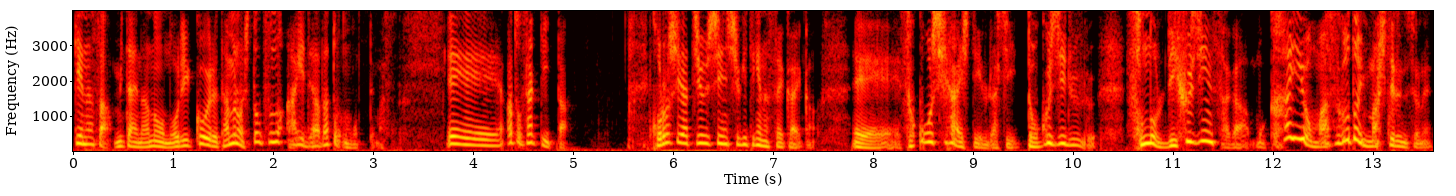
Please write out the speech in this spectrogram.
けなさみたいなのを乗り越えるための一つのアイデアだと思ってます。えー、あとさっき言った殺し屋中心主義的な世界観、えー、そこを支配しているらしい独自ルール、その理不尽さがもう回を増すごとに増してるんですよね。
